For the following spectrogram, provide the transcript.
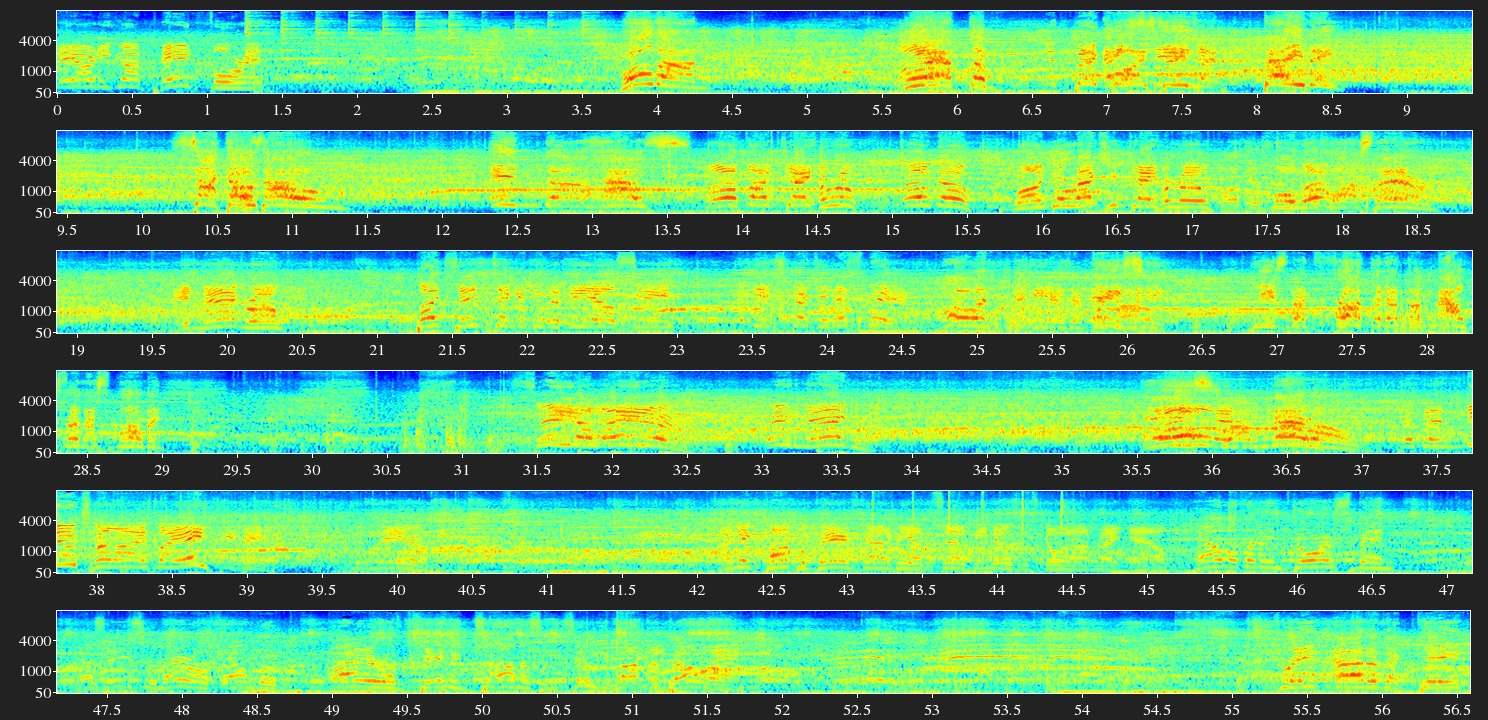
They already got paid for it. Hold on. Oh. Anthem. Big boy season. Baby. Sacco Zone. In the house. Oh, my J Heru. Oh, no. Wrong direction, J Heru. Oh, there's no love lost there. In Aggro. Punch his ticket to the VLC at the expense of this man. Oh, and he hasn't forgotten. He's been frothing at the mouth for this moment. Papa Bear's got to be upset if he knows what's going on right now. Hell of an endorsement as Ace Romero found the ire of Jamie Thomas and Cindy Bacabella. Straight out of the gate,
